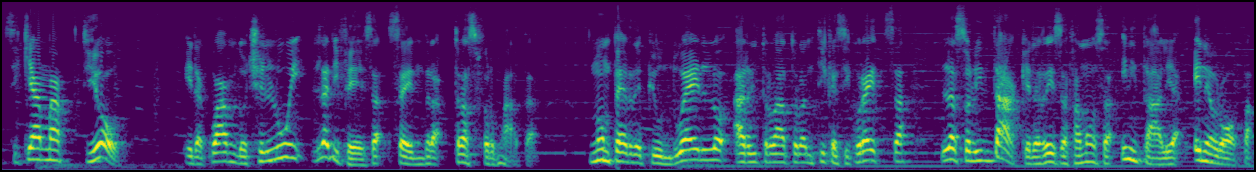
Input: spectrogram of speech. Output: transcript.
Si chiama Tio e da quando c'è lui la difesa sembra trasformata. Non perde più un duello, ha ritrovato l'antica sicurezza, la solidità che l'ha resa famosa in Italia e in Europa.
